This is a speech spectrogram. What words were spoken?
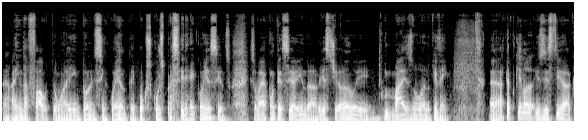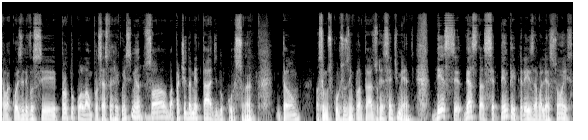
Né? Ainda faltam aí em torno de 50 e poucos cursos para serem reconhecidos. Isso vai acontecer ainda este ano e mais no ano que vem. É, até porque não, existe aquela coisa de você protocolar um processo de reconhecimento só a partir da metade do curso. Né? Então, nós temos cursos implantados recentemente. Desse, destas 73 avaliações,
